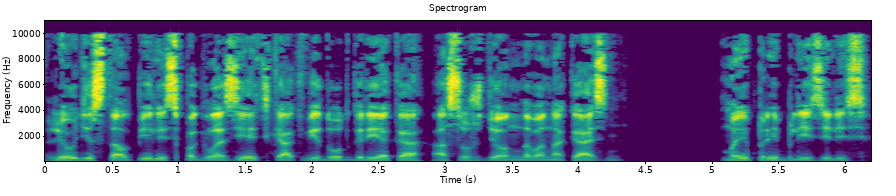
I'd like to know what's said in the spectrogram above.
Люди столпились поглазеть, как ведут грека, осужденного на казнь. Мы приблизились.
